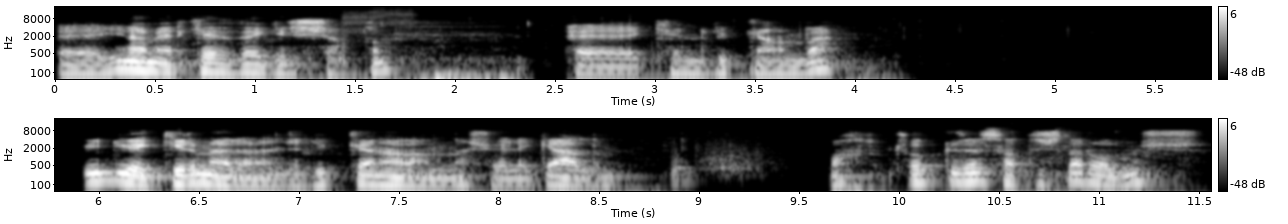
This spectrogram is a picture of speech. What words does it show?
Ee, yine merkezde giriş yaptım. Ee, kendi dükkanımda. Videoya girmeden önce dükkan alanına şöyle geldim. Baktım çok güzel satışlar olmuş.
